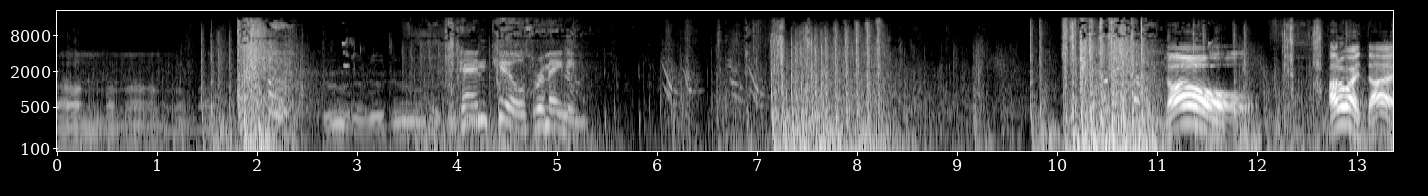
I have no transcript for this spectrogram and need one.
Um, um, um, Ten kills remaining. No! How do I die?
